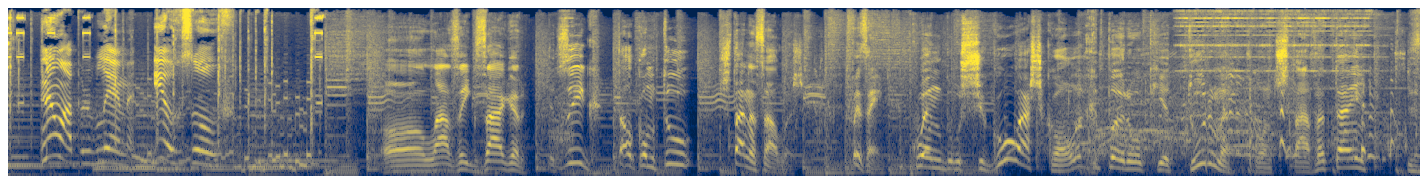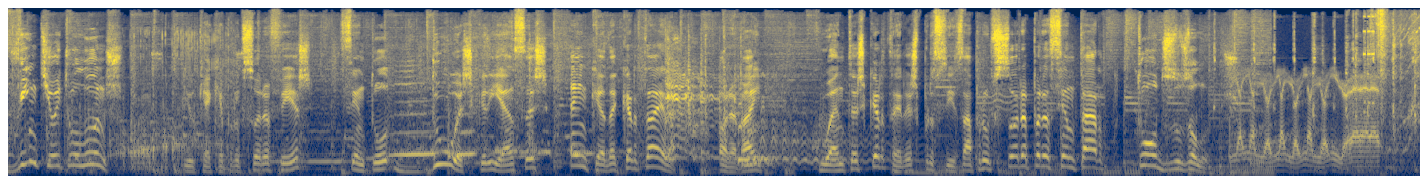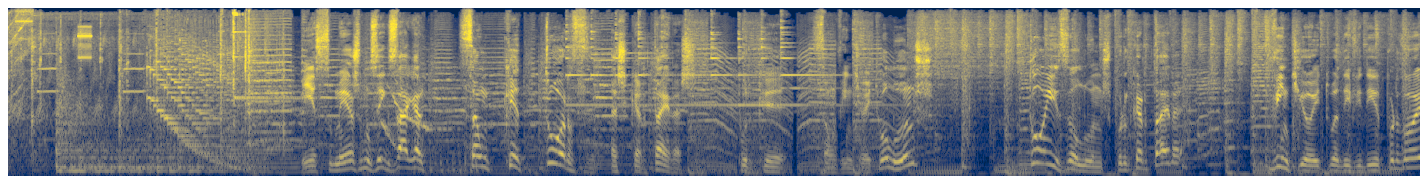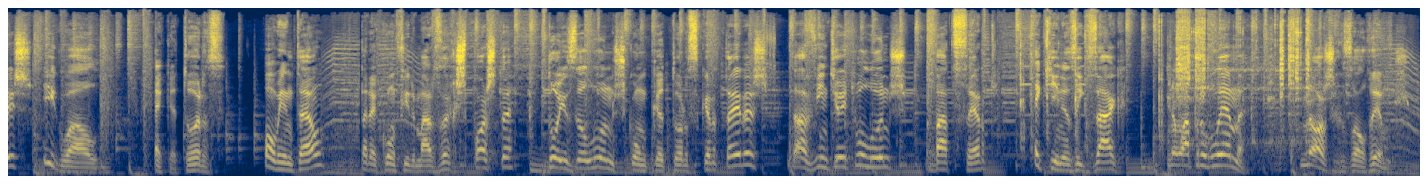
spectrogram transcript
Não há problema, eu resolvo. Olá, Zig Zagger. Zig, tal como tu, está nas aulas. Pois é, quando chegou à escola, reparou que a turma onde estava tem 28 alunos. E o que é que a professora fez? Sentou duas crianças em cada carteira. Ora bem, quantas carteiras precisa a professora para sentar todos os alunos? Isso mesmo, Zig Zagger. São 14 as carteiras, porque são 28 alunos, 2 alunos por carteira, 28 a dividir por 2 igual a 14. Ou então, para confirmares a resposta, 2 alunos com 14 carteiras dá 28 alunos. Bate certo? Aqui na Zig Zag não há problema. Nós resolvemos.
